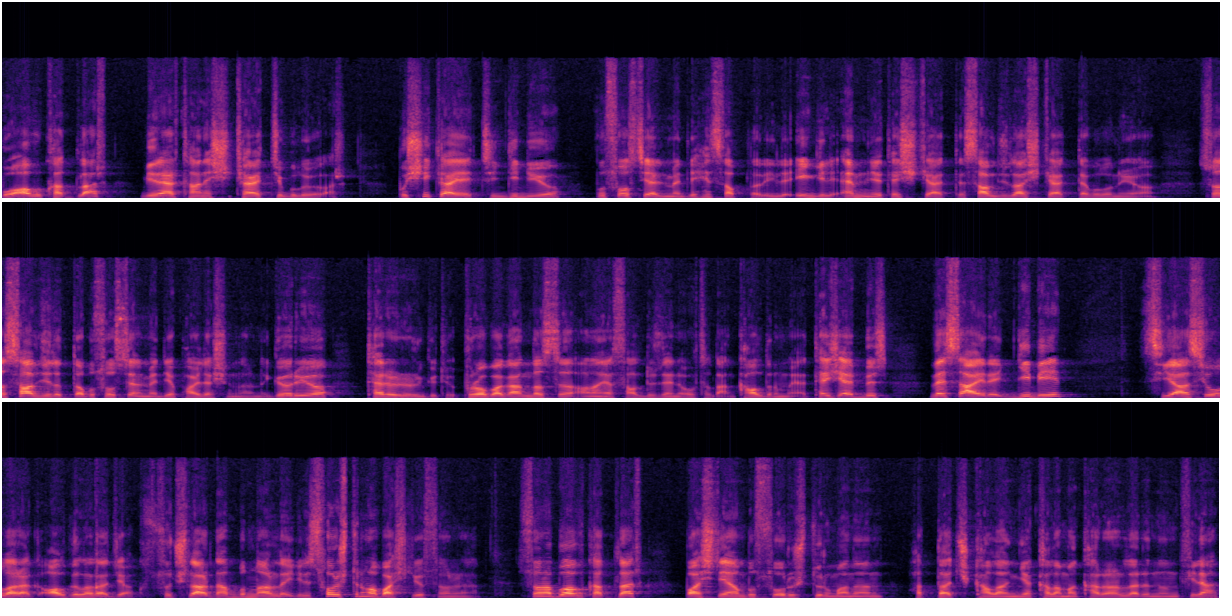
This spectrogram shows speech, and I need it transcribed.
bu avukatlar birer tane şikayetçi buluyorlar. Bu şikayetçi gidiyor bu sosyal medya hesapları ile ilgili emniyete şikayette, savcılığa şikayette bulunuyor. Sonra savcılık da bu sosyal medya paylaşımlarını görüyor. Terör örgütü, propagandası, anayasal düzeni ortadan kaldırmaya teşebbüs vesaire gibi siyasi olarak algılanacak suçlardan bunlarla ilgili soruşturma başlıyor sonra. Sonra bu avukatlar başlayan bu soruşturmanın hatta çıkan yakalama kararlarının filan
